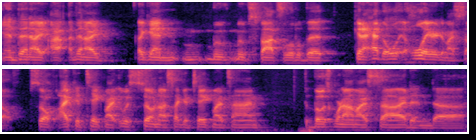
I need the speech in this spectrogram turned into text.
And then I, I then I again move move spots a little bit. Again, I had the whole, whole area to myself, so I could take my. It was so nice. I could take my time. The boats weren't on my side, and uh,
